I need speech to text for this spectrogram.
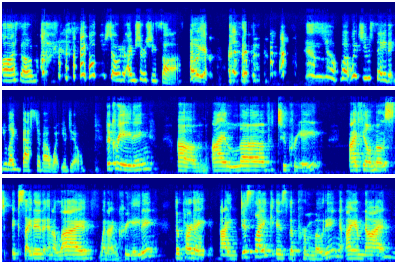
awesome. I hope you showed her. I'm sure she saw. Oh, yeah. What would you say that you like best about what you do? the creating. Um, I love to create. I feel most excited and alive when I'm creating. The part I, I dislike is the promoting. I am not mm-hmm.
